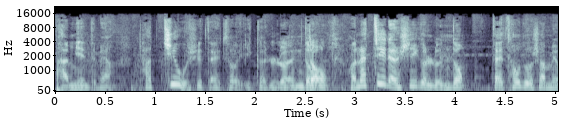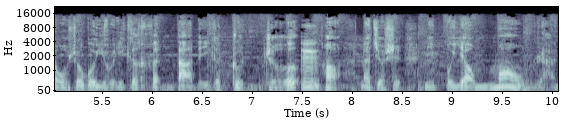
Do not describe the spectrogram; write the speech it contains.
盘面怎么样？它就是在做一个轮动。好，那既然是一个轮动，在操作上面我说过有一个很大的一个准则，嗯，好，那就是你不要贸然。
